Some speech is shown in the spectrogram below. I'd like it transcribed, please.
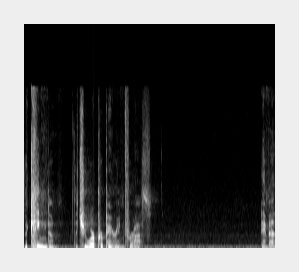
the kingdom that you are preparing for us. Amen.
